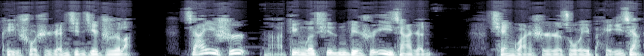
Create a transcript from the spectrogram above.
可以说是人尽皆知了。假一时，那定了亲便是一家人。钱管事作为陪嫁，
